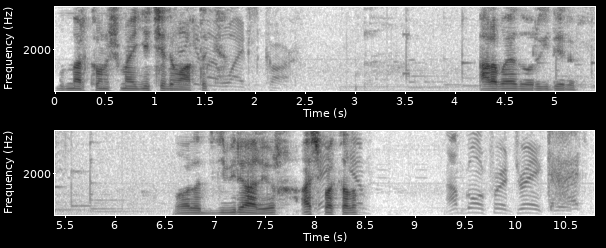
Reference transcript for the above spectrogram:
Bunlar konuşmaya geçelim artık. Arabaya doğru gidelim. Bu arada bizi biri arıyor. Aç bakalım. I'm going for a drink. Dad,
